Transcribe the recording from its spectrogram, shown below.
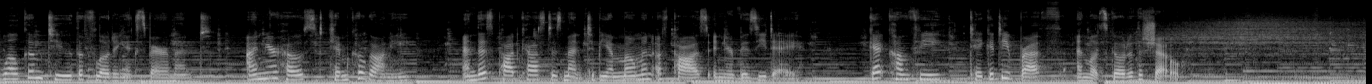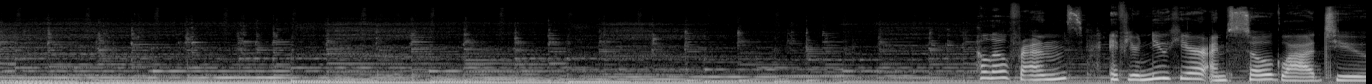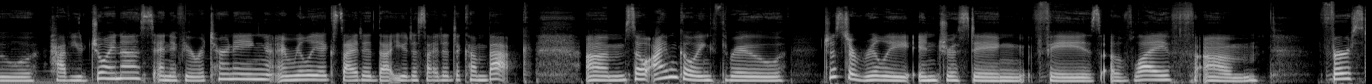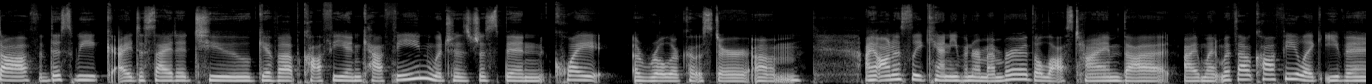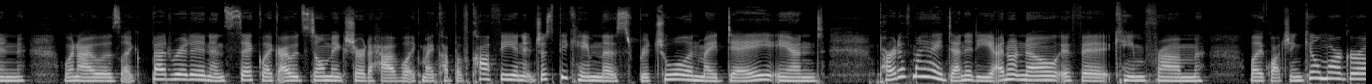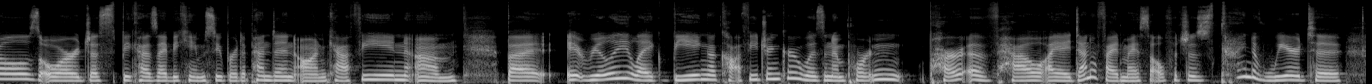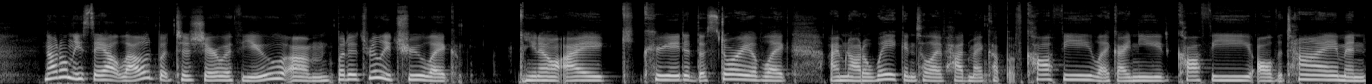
Welcome to The Floating Experiment. I'm your host, Kim Kogani, and this podcast is meant to be a moment of pause in your busy day. Get comfy, take a deep breath, and let's go to the show. Hello, friends. If you're new here, I'm so glad to have you join us. And if you're returning, I'm really excited that you decided to come back. Um, so, I'm going through just a really interesting phase of life. Um, first off, this week I decided to give up coffee and caffeine, which has just been quite a roller coaster. Um, I honestly can't even remember the last time that I went without coffee. Like, even when I was like bedridden and sick, like, I would still make sure to have like my cup of coffee. And it just became this ritual in my day and part of my identity. I don't know if it came from like watching Gilmore Girls or just because I became super dependent on caffeine. Um, but it really like being a coffee drinker was an important part of how I identified myself, which is kind of weird to not only say out loud, but to share with you. Um, but it's really true. Like, you know, I created the story of like, I'm not awake until I've had my cup of coffee. Like, I need coffee all the time. And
